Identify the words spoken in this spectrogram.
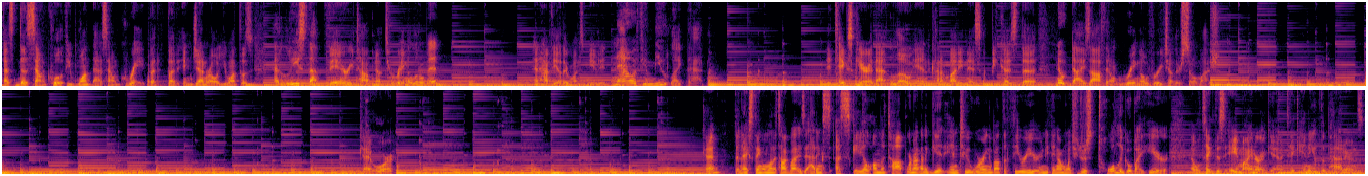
That does sound cool. If you want that sound, great. But but in general, you want those at least that very top note to ring a little bit and have the other ones muted. Now, if you mute like that, it takes care of that low end kind of muddiness because the note dies off. They don't ring over each other so much. Okay, or Okay, the next thing I want to talk about is adding a scale on the top. We're not going to get into worrying about the theory or anything. I want you to just totally go by ear. And we'll take this A minor again and take any of the patterns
